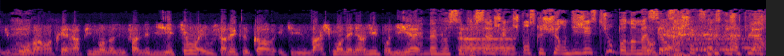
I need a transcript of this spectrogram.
du coup, Ouais. on va rentrer rapidement dans une phase de digestion et vous savez que le corps utilise vachement d'énergie pour digérer. Ah bah, bon, c'est pour ça. chaque- Euh, je pense que je suis en digestion pendant ma donc, séance euh, à chaque fois parce que je pleure.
